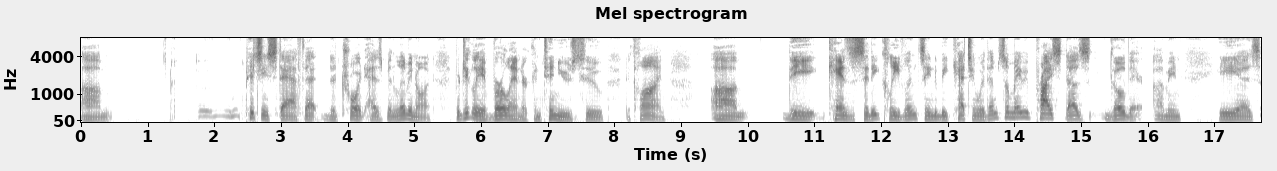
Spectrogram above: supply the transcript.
um, pitching staff that Detroit has been living on, particularly if Verlander continues to decline. Um, the Kansas City, Cleveland seem to be catching with him, so maybe Price does go there. I mean, he is.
